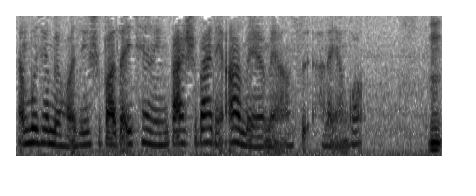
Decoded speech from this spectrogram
那目前美黄金是报在一千零八十八点二美元每盎司。好的，阳光。嗯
